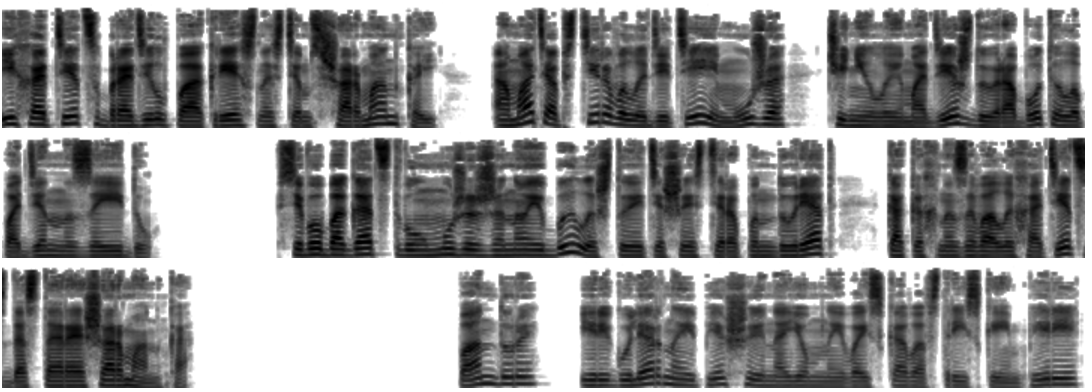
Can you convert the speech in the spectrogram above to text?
Их отец бродил по окрестностям с шарманкой, а мать обстирывала детей и мужа, чинила им одежду и работала поденно за еду. Всего богатства у мужа с женой и было, что эти шестеро пандурят, как их называл их отец, да старая шарманка. Пандуры и регулярные пешие наемные войска в Австрийской империи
